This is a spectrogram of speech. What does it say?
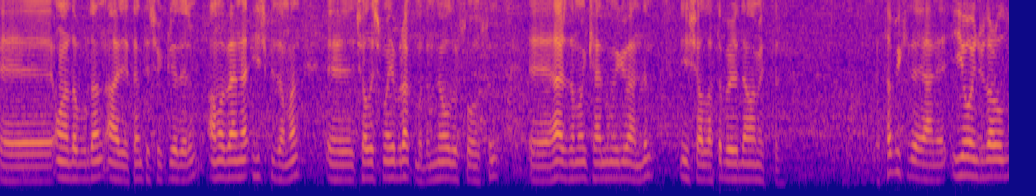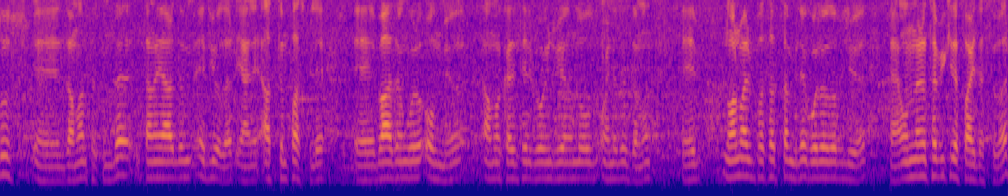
Ee, ona da buradan ayrıyeten teşekkür ederim. Ama ben hiçbir zaman e, çalışmayı bırakmadım. Ne olursa olsun e, her zaman kendime güvendim. İnşallah da böyle devam ettiririm. E, tabii ki de yani iyi oyuncular olduğu zaman takımda sana yardım ediyorlar. Yani attığın pas bile bazen gol olmuyor ama kaliteli bir oyuncu yanında oynadığı zaman normal bir pas atsam bile gol olabiliyor. Yani onların tabii ki de faydası var.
